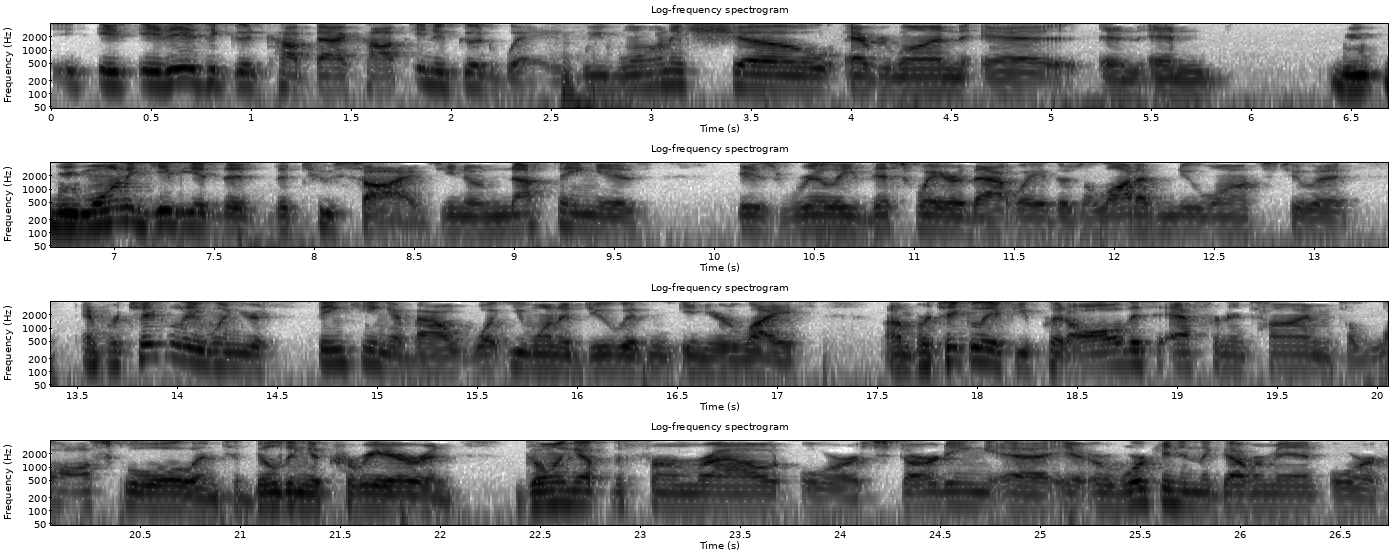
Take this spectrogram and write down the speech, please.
it, it is a good cop, bad cop in a good way. We want to show everyone uh, and, and we, we want to give you the, the two sides. You know, nothing is is really this way or that way. There's a lot of nuance to it. And particularly when you're thinking about what you want to do with, in your life, um, particularly if you put all this effort and time into law school and to building a career and going up the firm route or starting uh, or working in the government or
